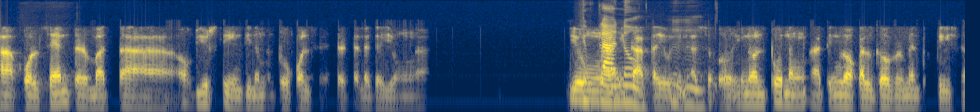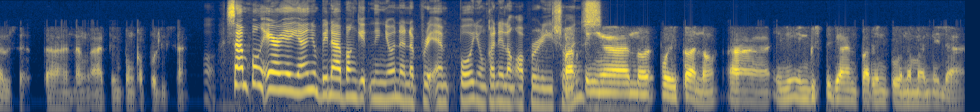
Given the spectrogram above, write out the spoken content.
ah, call center but ah, obviously hindi naman po call center talaga yung ah, Yung yung, plano. itatayo nila. Mm-mm. So inol po ng ating local government officials at ah, ng ating pong kapulisan. Saan pong area yan yung binabanggit ninyo na na-preempt po yung kanilang operations? Parting ah, north po ito, ano, ah, iniimbestigahan pa rin po naman nila.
